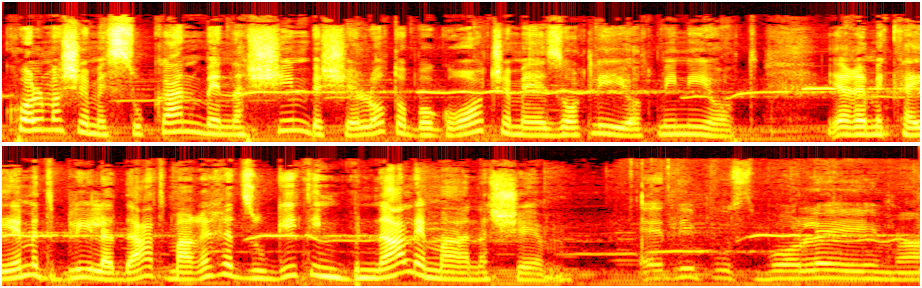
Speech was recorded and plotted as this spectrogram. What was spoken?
כל מה שמסוכן בנשים בשלות או בוגרות שמעזות להיות מיניות. היא הרי מקיימת בלי לדעת מערכת זוגית עם בנה למען השם. אדיפוס, בוא לאמא.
